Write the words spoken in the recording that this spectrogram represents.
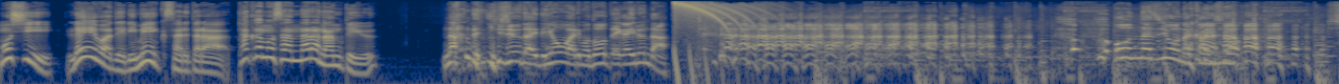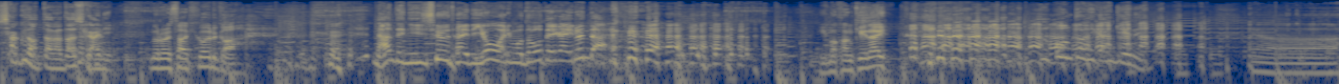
もし令和でリメイクされたら高野さんならなんて言う？なんで20代で4割も童貞がいるんだ？同じような感じの尺だったな確かに。室井さん聞こえるか？なんで20代で4割も童貞がいるんだ？今関係ない。本当に関係ねえ。いや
